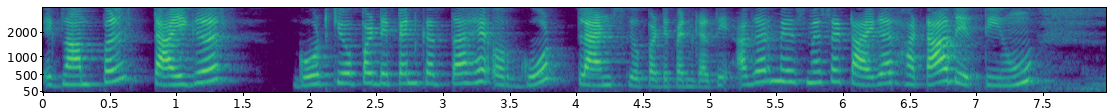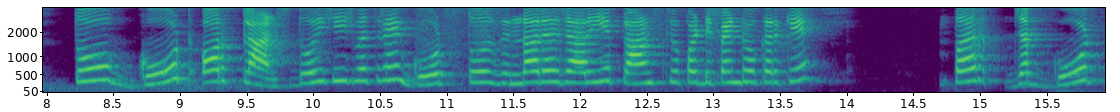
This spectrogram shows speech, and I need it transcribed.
एग्ज़ाम्पल टाइगर गोट के ऊपर डिपेंड करता है और गोट प्लांट्स के ऊपर डिपेंड करती है। अगर मैं इसमें से टाइगर हटा देती हूँ तो गोट और प्लांट्स दो ही चीज़ बच रहे हैं। गोट तो ज़िंदा रह जा रही है प्लांट्स के ऊपर डिपेंड होकर के। पर जब गोट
